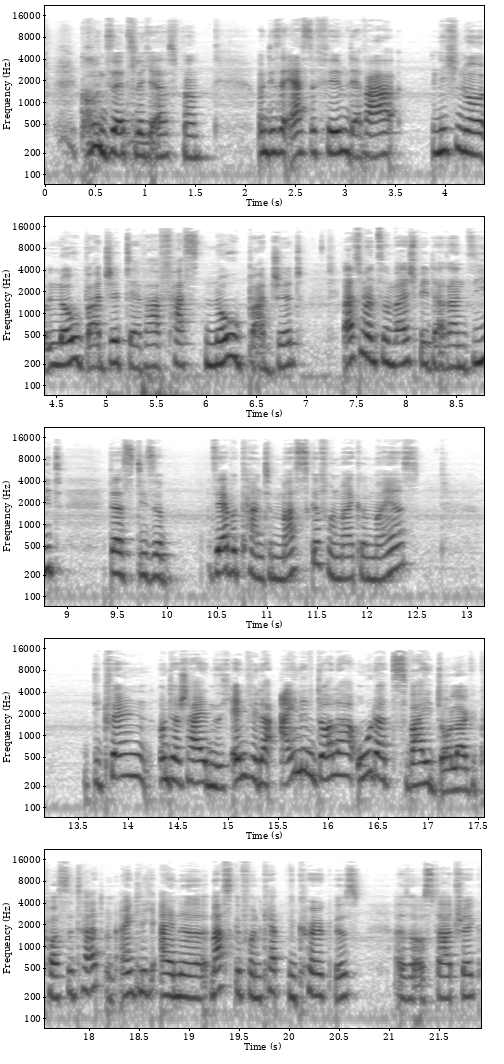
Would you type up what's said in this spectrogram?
grundsätzlich erstmal. Und dieser erste Film, der war nicht nur low budget, der war fast no budget. Was man zum Beispiel daran sieht, dass diese sehr bekannte Maske von Michael Myers die Quellen unterscheiden sich, entweder einen Dollar oder zwei Dollar gekostet hat und eigentlich eine Maske von Captain Kirk ist, also aus Star Trek,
